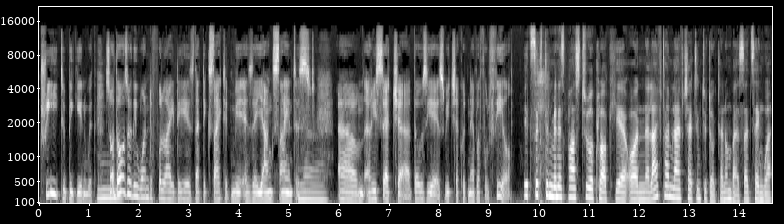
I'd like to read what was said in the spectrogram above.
tree to begin with? So those are the wonderful ideas that excited me as a young scientist, um, a researcher those years, which I could never fulfill. It's 16 minutes past 2 o'clock here on Lifetime Live chatting to Dr. Nombasa Tsengwa,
